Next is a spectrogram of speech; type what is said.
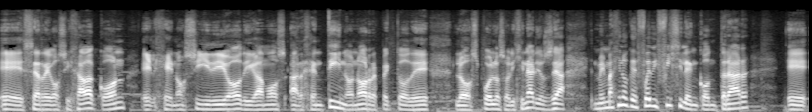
eh, se regocijaba con el genocidio, digamos, argentino, ¿no? Respecto de los pueblos originarios. O sea, me imagino que fue difícil encontrar eh,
